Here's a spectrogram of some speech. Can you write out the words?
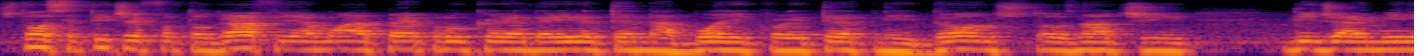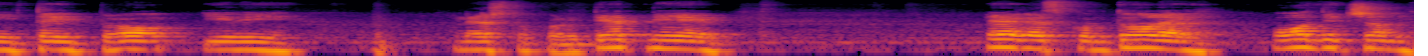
Što se tiče fotografija, moja preporuka je da idete na bolji kvalitetni dron, što znači DJI Mini 3 Pro ili nešto kvalitetnije. RS kontroler odličan,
